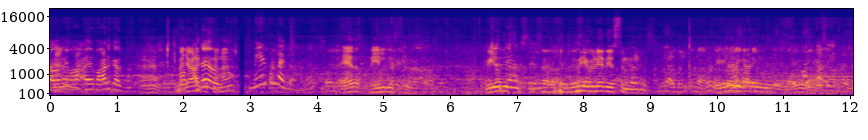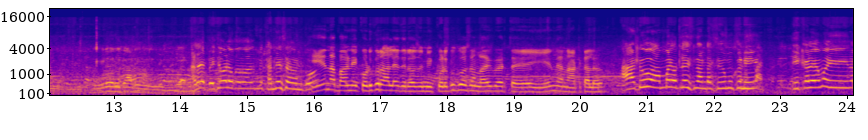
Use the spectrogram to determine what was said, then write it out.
ఆయన- కాదు. ఆహా. బెజవాడ కృష్ణనా? మీరు కూడా లైవ్లో ఉన్నారా? ఏదో రీల్ తీస్తున్నా వీడియో చూపించండి ఒకసారి. మీ వీడియో తీస్తున్నా వీడియో రికార్డింగ్ లైవ్ అదే బెజవాడ ఒక కన్నేసావు అనుకో. ఏందబ్బా నీ కొడుకు రాలేదు ఈరోజు. మీ కొడుకు కోసం లైవ్ పెడితే ఏంది ఆ నాటకాలు? అటు అమ్మాయి వదిలేసిందంట శివముఖని ఇక్కడేమో ఈయన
